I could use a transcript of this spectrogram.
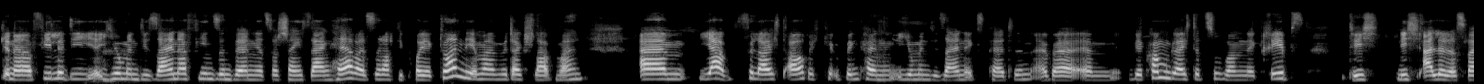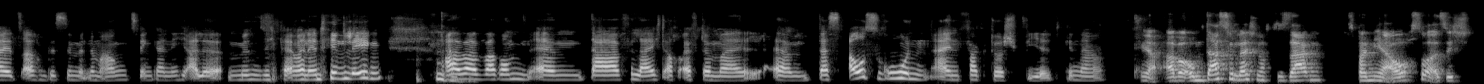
genau. Viele, die Human Design affin sind, werden jetzt wahrscheinlich sagen, hä, weil es sind auch die Projektoren, die immer Mittagsschlaf machen. Ähm, ja, vielleicht auch. Ich bin keine Human Design Expertin, aber ähm, wir kommen gleich dazu, warum der Krebs natürlich nicht alle, das war jetzt auch ein bisschen mit einem Augenzwinker, nicht alle müssen sich permanent hinlegen, aber warum ähm, da vielleicht auch öfter mal ähm, das Ausruhen ein Faktor spielt, genau. Ja, aber um das vielleicht noch zu sagen, ist bei mir auch so, also ich,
